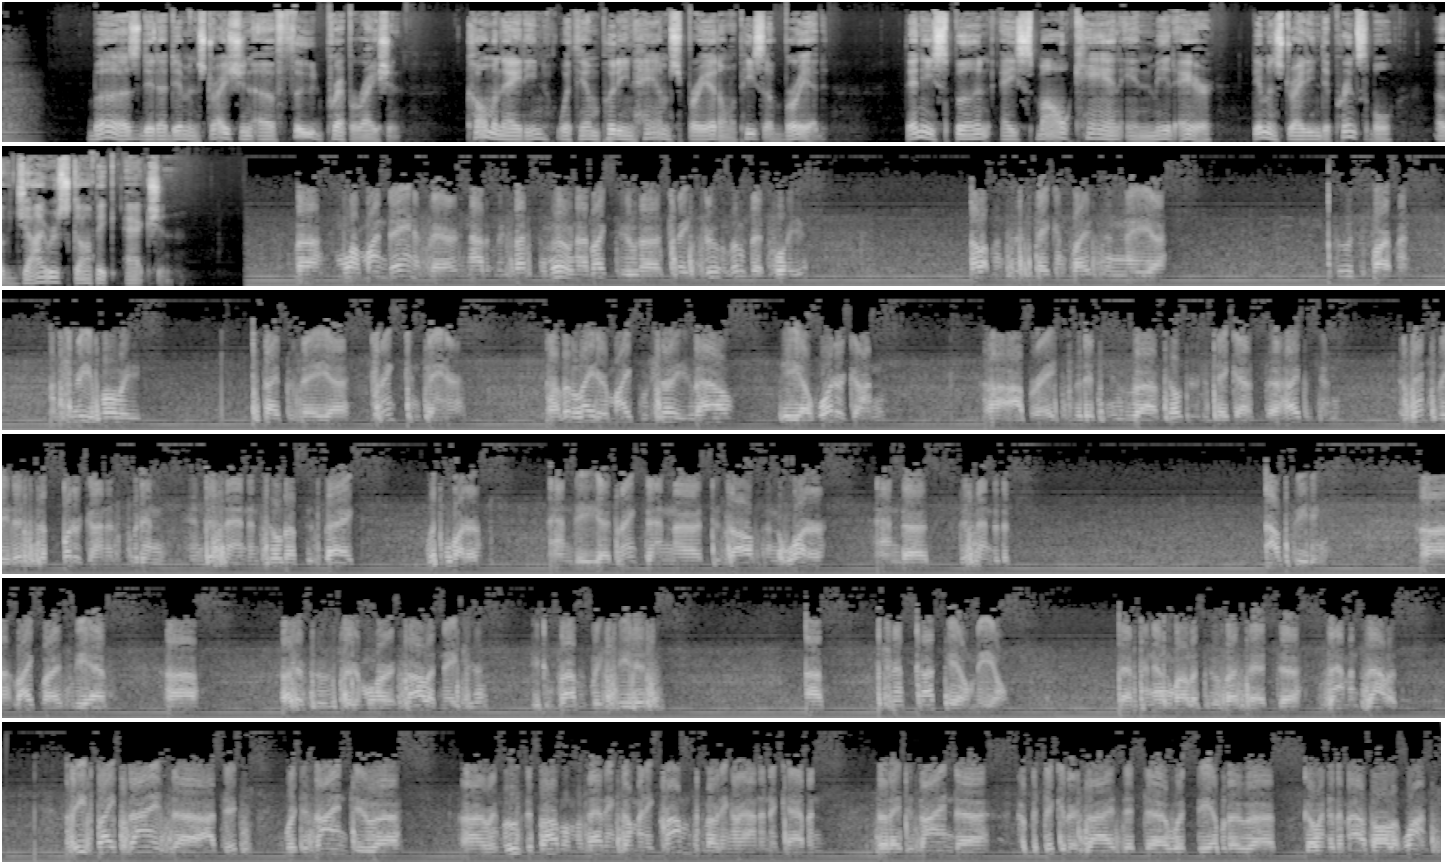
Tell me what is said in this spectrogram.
Buzz did a demonstration of food preparation, culminating with him putting ham spread on a piece of bread. Then he spun a small can in midair, demonstrating the principle of gyroscopic action. Uh, more mundane affairs. Now that we've left the moon, I'd like to uh, trace through a little bit for you. Developments that have taken place in the uh, food department. I'm sure you've always type of a uh, drink container. a little later, Mike will show you how the uh, water gun uh, operates with its new uh, filter to take out hydrogen. Essentially, this water gun is put in, in this end and filled up this bag with water, and the uh, drink then uh, dissolves in the water, and uh, this end of the mouth feeding. Uh, likewise, we have uh, other foods that are more solid nature. You can probably see this uh, shrimp cocktail meal this afternoon while the two of us had uh, salmon salad. These bite-sized uh, objects were designed to uh, uh, remove the problem of having so many crumbs floating around in the cabin. So they designed uh, a particular size that uh, would be able to uh, go into the mouth all at once.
